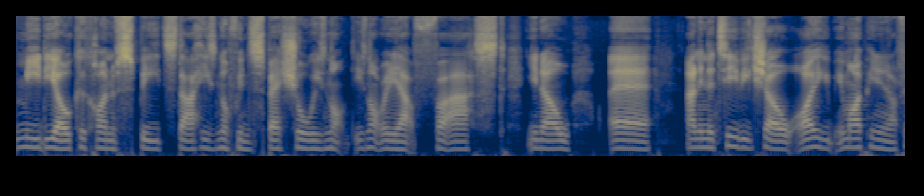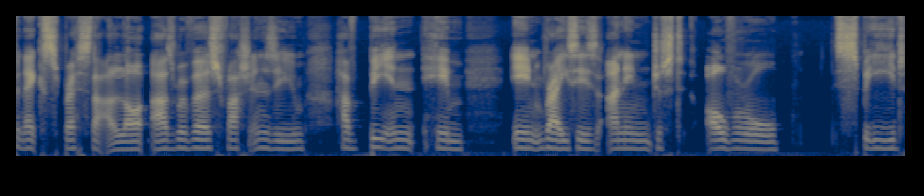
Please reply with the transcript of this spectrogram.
mediocre kind of speedster. He's nothing special. He's not. He's not really that fast. You know. Uh, and in the TV show, I, in my opinion, I think they express that a lot. As Reverse Flash and Zoom have beaten him in races and in just overall speed.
